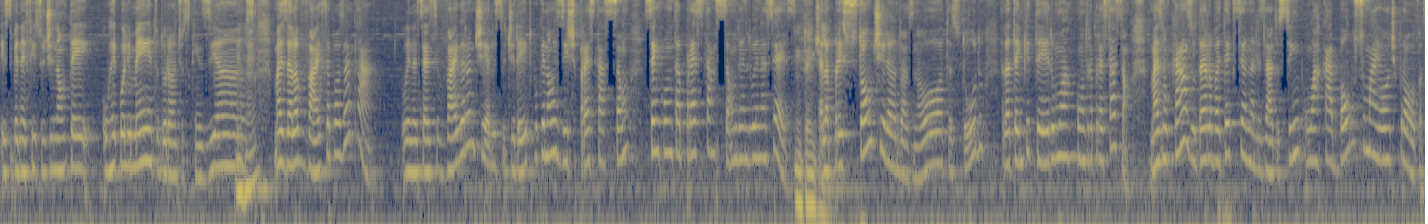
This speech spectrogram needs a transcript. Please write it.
esse benefício de não ter o recolhimento durante os 15 anos, uhum. mas ela vai se aposentar. O INSS vai garantir ela esse direito porque não existe prestação sem conta prestação dentro do INSS. Entendi. Ela prestou tirando as notas, tudo, ela tem que ter uma contraprestação. Mas no caso dela vai ter que ser analisado sim um arcabouço maior de provas.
